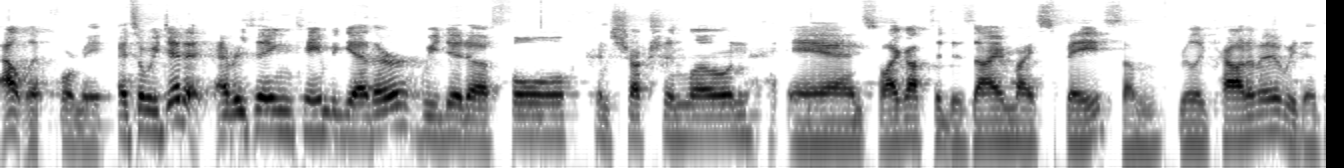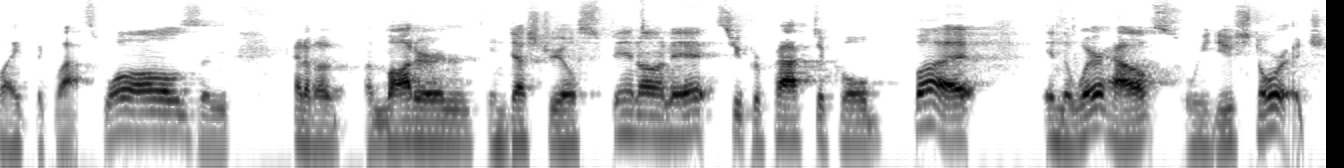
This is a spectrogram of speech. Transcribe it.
outlet for me. And so we did it. Everything came together. We did a full construction loan. And so I got to design my space. I'm really proud of it. We did like the glass walls and kind of a, a modern industrial spin on it, super practical. But in the warehouse, we do storage.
